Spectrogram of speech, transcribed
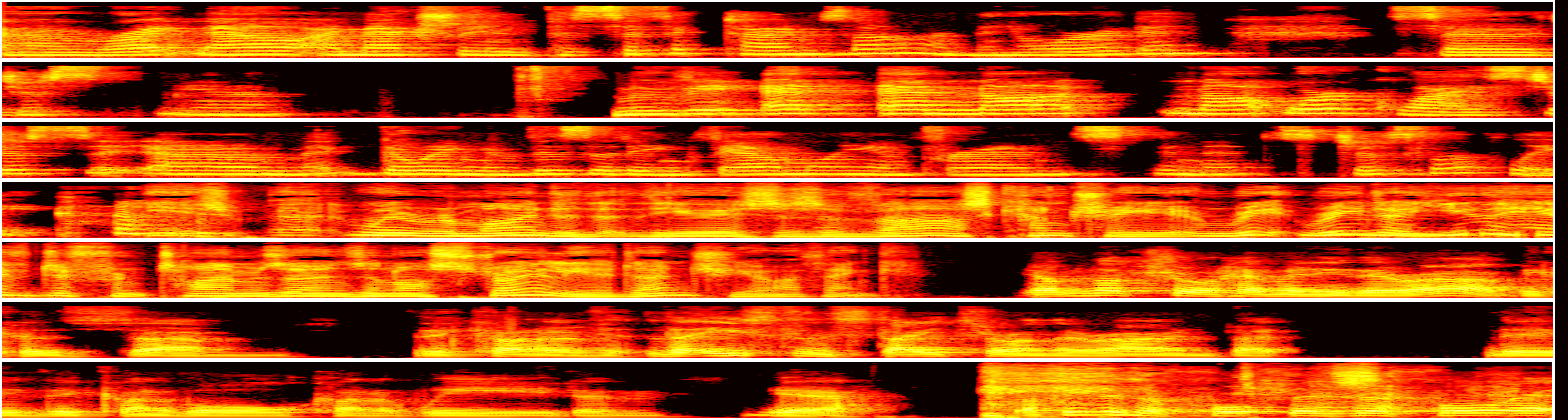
Um, right now, I'm actually in Pacific time zone. I'm in Oregon. So just, you know, moving and, and not not work wise just um, going and visiting family and friends and it's just lovely yes, uh, we're reminded that the US is a vast country. Re- Rita, Mm-hmm. you have different time zones in Australia, don't you? I think. Yeah, I'm not sure how many there are because um, they're kind of the eastern states are on their own, but they they're kind of all kind of weird and yeah. I think there's a four there's a four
